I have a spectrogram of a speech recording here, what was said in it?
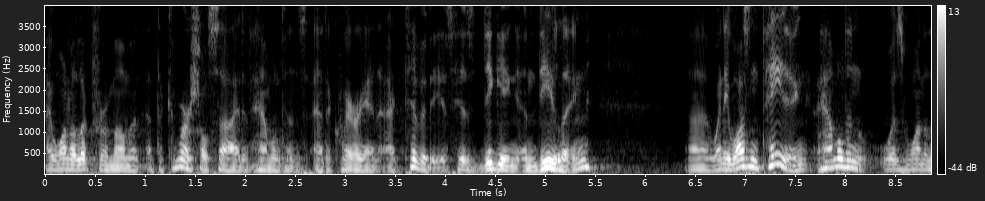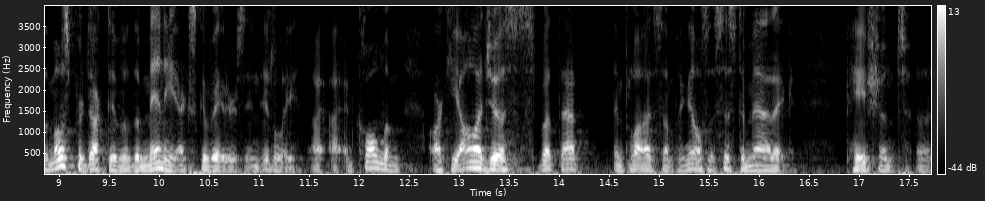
I want to look for a moment at the commercial side of Hamilton's antiquarian activities, his digging and dealing. Uh, when he wasn't painting, Hamilton was one of the most productive of the many excavators in Italy. I, would call them archaeologists, but that implies something else a systematic, patient, uh,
